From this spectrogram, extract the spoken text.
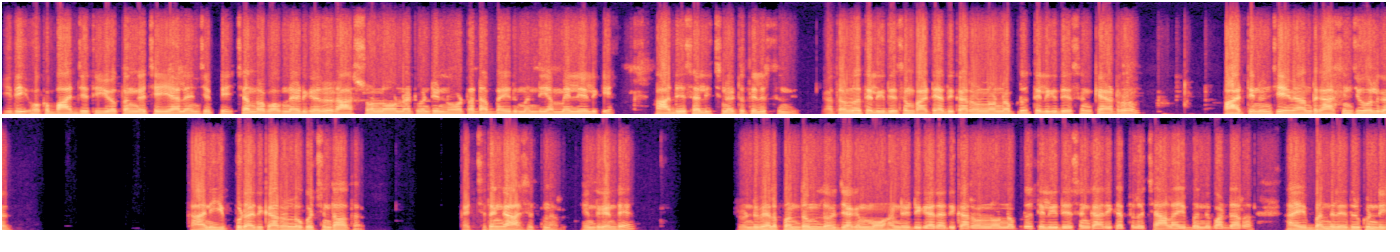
ఇది ఒక బాధ్యతయుతంగా చేయాలి అని చెప్పి చంద్రబాబు నాయుడు గారు రాష్ట్రంలో ఉన్నటువంటి నూట డెబ్బై ఐదు మంది ఎమ్మెల్యేలకి ఆదేశాలు ఇచ్చినట్టు తెలుస్తుంది. గతంలో తెలుగుదేశం పార్టీ అధికారంలో ఉన్నప్పుడు తెలుగుదేశం కేడర్ పార్టీ నుంచి ఏమీ అంతగా ఆశించేవాళ్ళు కాదు. కానీ ఇప్పుడు అధికారంలోకి వచ్చిన తర్వాత ఖచ్చితంగా ఆశిస్తున్నారు. ఎందుకంటే రెండు వేల పంతొమ్మిదిలో జగన్మోహన్ రెడ్డి గారు అధికారంలో ఉన్నప్పుడు తెలుగుదేశం కార్యకర్తలు చాలా ఇబ్బంది పడ్డారు. ఆ ఇబ్బందులు ఎదుర్కొండి.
